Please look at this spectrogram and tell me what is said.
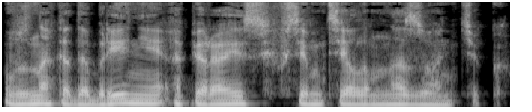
в знак одобрения, опираясь всем телом на зонтик.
